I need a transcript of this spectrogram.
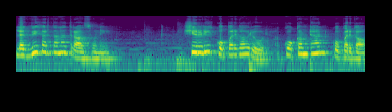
लघवी करताना त्रास होणे. शिर्डी कोपरगाव रोड कोकमठाण कोपरगाव.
